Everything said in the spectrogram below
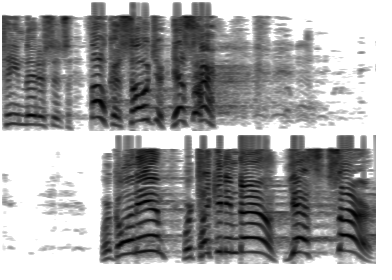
Team leader says, focus, soldier. Yes, sir. We're going in. We're taking him down. Yes, sir.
